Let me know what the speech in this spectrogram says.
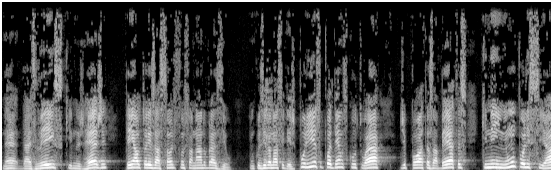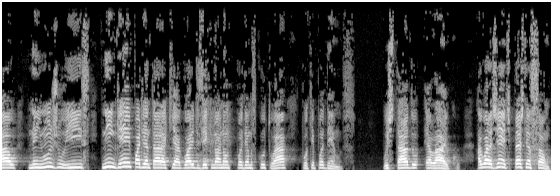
né, das leis que nos regem, têm autorização de funcionar no Brasil, inclusive a nossa igreja. Por isso, podemos cultuar de portas abertas, que nenhum policial, nenhum juiz, ninguém pode entrar aqui agora e dizer que nós não podemos cultuar, porque podemos. O Estado é laico. Agora, gente, preste atenção.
